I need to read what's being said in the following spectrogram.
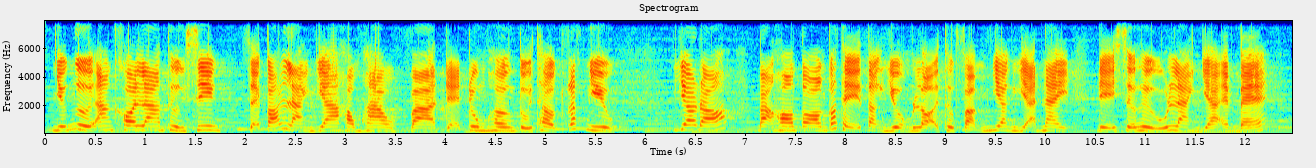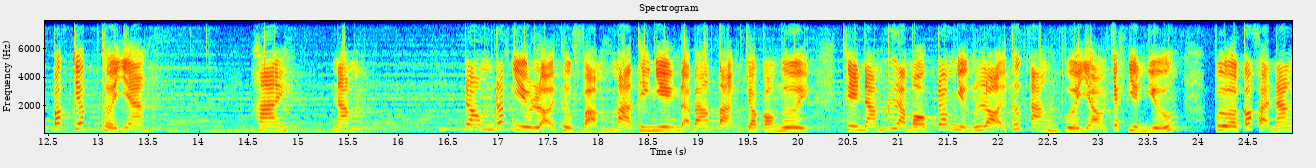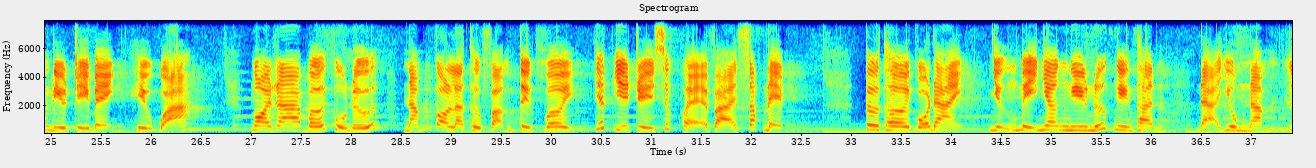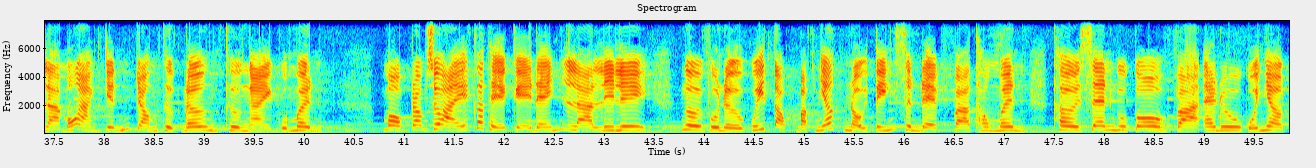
Những người ăn khoai lang thường xuyên sẽ có làn da hồng hào và trẻ trung hơn tuổi thật rất nhiều. Do đó, bạn hoàn toàn có thể tận dụng loại thực phẩm dân dã này để sở hữu làn da em bé, bất chấp thời gian. 2. Nấm Trong rất nhiều loại thực phẩm mà thiên nhiên đã ban tặng cho con người, thì nấm là một trong những loại thức ăn vừa giàu chất dinh dưỡng, vừa có khả năng điều trị bệnh hiệu quả. Ngoài ra với phụ nữ, nấm còn là thực phẩm tuyệt vời giúp duy trì sức khỏe và sắc đẹp. Từ thời cổ đại, những mỹ nhân nghiêng nước nghiêng thành đã dùng nấm là món ăn chính trong thực đơn thường ngày của mình. Một trong số ấy có thể kể đến là Lily, người phụ nữ quý tộc bậc nhất nổi tiếng xinh đẹp và thông minh thời Sengoku và Edo của Nhật.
